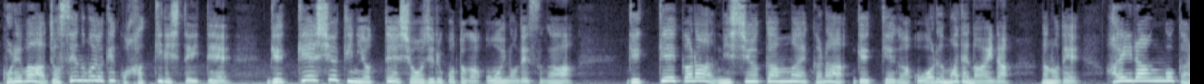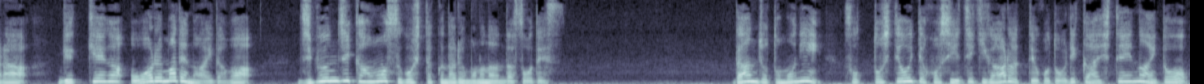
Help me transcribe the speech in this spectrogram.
これは女性の場合は結構はっきりしていて、月経周期によって生じることが多いのですが、月経から2週間前から月経が終わるまでの間、なので排卵後から月経が終わるまでの間は、自分時間を過ごしたくなるものなんだそうです。男女ともにそっとしておいてほしい時期があるっていうことを理解していないと、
